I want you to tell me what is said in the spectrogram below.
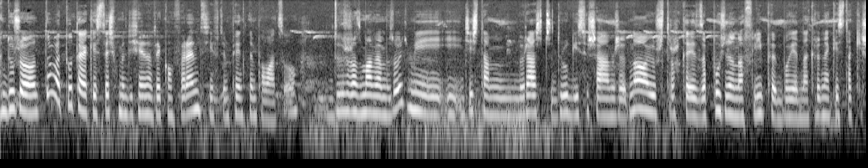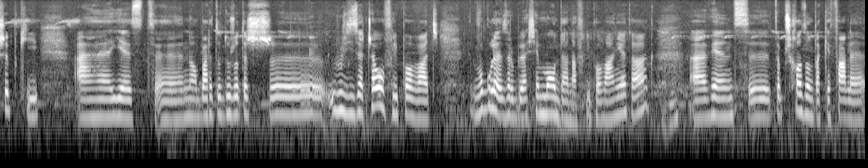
dużo, to tutaj jak jesteśmy dzisiaj na tej konferencji w tym pięknym pałacu, dużo rozmawiam z ludźmi i, i gdzieś tam raz czy drugi słyszałam, że no już troszkę jest za późno na flipy, bo jednak rynek jest taki szybki, a jest e, no, bardzo dużo też e, ludzi zaczęło flipować. W ogóle zrobiła się moda na flipowanie, tak? Mhm. Więc e, to przychodzą takie fale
